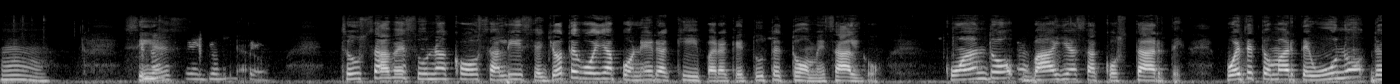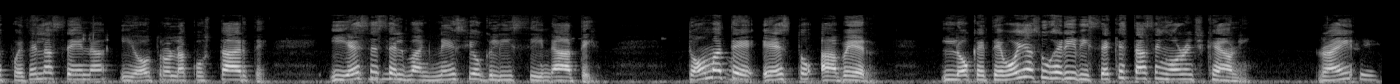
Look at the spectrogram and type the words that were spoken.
Mm. Sí, no es. sé, yo no sé. Tú sabes una cosa, Alicia, yo te voy a poner aquí para que tú te tomes algo. Cuando vayas a acostarte, puedes tomarte uno después de la cena y otro al acostarte. Y ese es el magnesio glicinate. Tómate esto a ver. Lo que te voy a sugerir, y sé que estás en Orange County, ¿right? Sí.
